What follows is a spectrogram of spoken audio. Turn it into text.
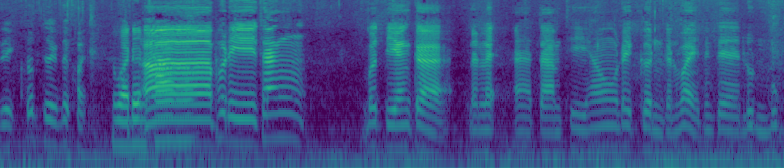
เด็กตดเลยแต่ข่อยว่าเดินอ่าทางพอดีทั้งบ่เตียงกะนั่นแหละอ่าตามที่เฮาได้เกรินกันไว้ตั้งแต่รุ่นบุก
